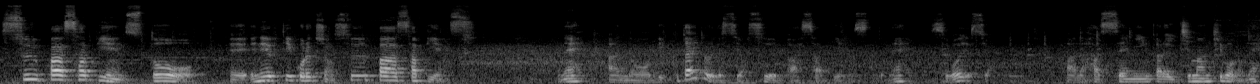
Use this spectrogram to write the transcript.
スーパーサピエンスと、えー、NFT コレクションスーパーサピエンス。ね、あのビッグタイトルですよ、スーパーサピエンスってね、すごいですよ。あの8000人から1万規模のね、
